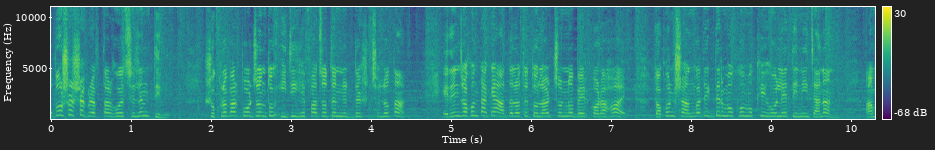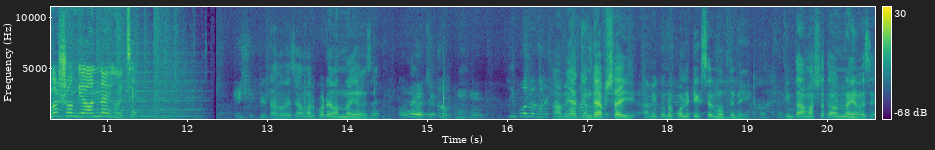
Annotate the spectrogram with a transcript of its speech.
অবশেষে গ্রেফতার হয়েছিলেন তিনি। শুক্রবার পর্যন্ত ইডি হেফাজতের নির্দেশ ছিল তাঁর। এদিন যখন তাকে আদালতে তোলার জন্য বের করা হয় তখন সাংবাদিকদের মুখোমুখি হলে তিনি জানান আমার সঙ্গে অন্যায় হয়েছে। যেটা হয়েছে আমার পরে অন্যায় হয়েছে। অন্যায় হচ্ছে তো? কি বলবেন মানে আমি একজন ব্যবসায়ী আমি কোনো পলিটিক্সের মধ্যে নেই কিন্তু আমার সাথে অন্যায় হয়েছে।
